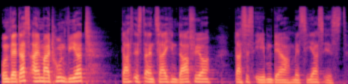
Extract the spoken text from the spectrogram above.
Und wer das einmal tun wird, das ist ein Zeichen dafür, dass es eben der Messias ist.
